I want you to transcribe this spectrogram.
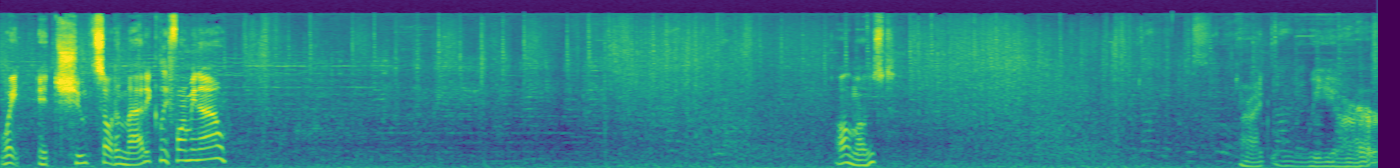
Wait, it shoots automatically for me now? Almost. Alright, we are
